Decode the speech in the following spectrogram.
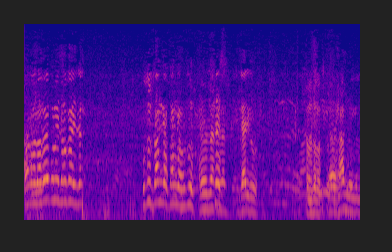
সকাল যাবে কোনে যাও গাড়ি হুজুর জাঙ্গা জাঙ্গা হুজুর। গাড়ি গো চলো চলো। সামনে গেল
